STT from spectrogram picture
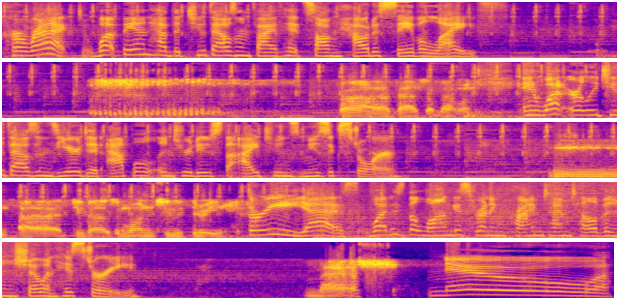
Correct. What band had the 2005 hit song How to Save a Life? Uh, pass on that one. In what early 2000s year did Apple introduce the iTunes Music Store? Mm, uh, 2001, 2, 3. Three, yes. What is the longest running primetime television show in history? MASH. No.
